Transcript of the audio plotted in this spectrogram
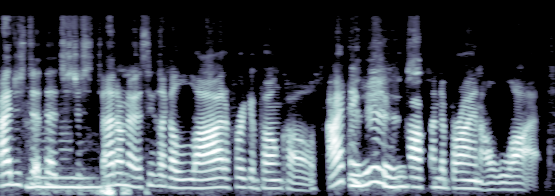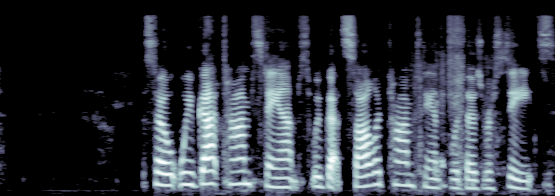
I just that's just mm. I don't know. It seems like a lot of freaking phone calls. I think she's talking to Brian a lot. So we've got timestamps. We've got solid timestamps with those receipts.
